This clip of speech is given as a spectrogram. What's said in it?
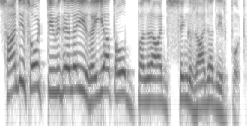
ਸਾਂਝੀ ਸੋਚ ਟੀਵੀ ਦੇ ਲਈ ਰਈਆ ਤੋਂ ਬਲਰਾਜ ਸਿੰਘ ਰਾਜਾ ਦੀ ਰਿਪੋਰਟ।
